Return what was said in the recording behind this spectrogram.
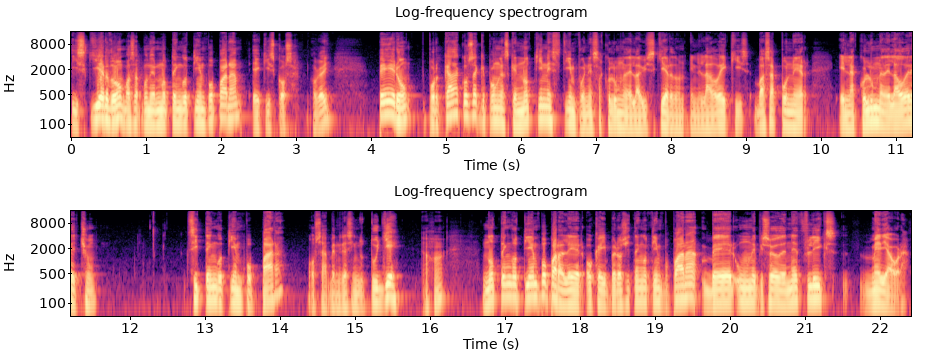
izquierdo vas a poner no tengo tiempo para X cosa, ¿ok? Pero por cada cosa que pongas que no tienes tiempo en esa columna del lado izquierdo, en el lado X, vas a poner en la columna del lado derecho si tengo tiempo para, o sea, vendría siendo tu Y. No tengo tiempo para leer, ok, pero sí tengo tiempo para ver un episodio de Netflix media hora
